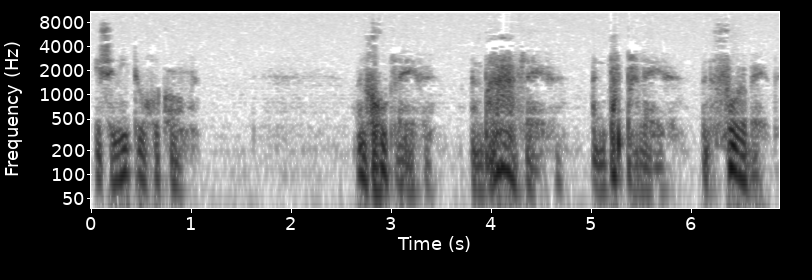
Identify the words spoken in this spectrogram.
is ze niet toegekomen. Een goed leven, een braaf leven, een dapper leven, een voorbeeld.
